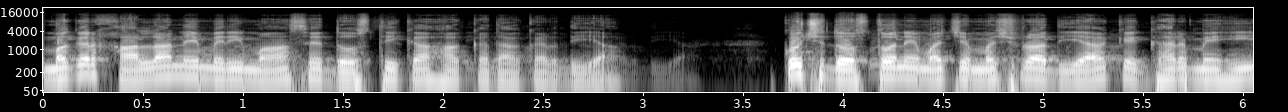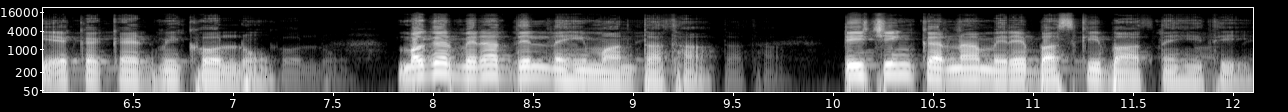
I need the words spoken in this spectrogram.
मगर खाला ने मेरी माँ से दोस्ती का हक अदा कर दिया। कुछ दोस्तों ने मुझे मशवरा दिया कि घर में ही एक एकेडमी खोल लूँ, मगर मेरा दिल नहीं मानता था। टीचिंग करना मेरे बस की बात नहीं थी।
